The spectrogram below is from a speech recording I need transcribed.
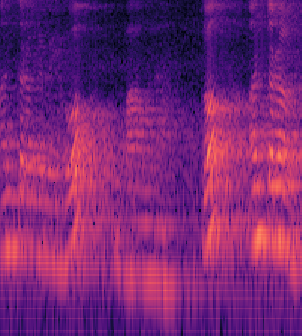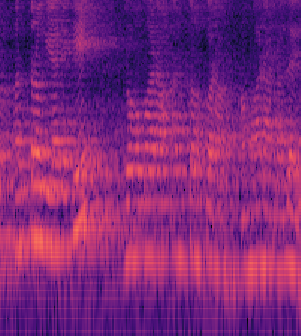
अंतरंग में हो भावना। तो अंतरंग अंतरंग यानी कि जो हमारा अंतकरण, हमारा हृदय,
